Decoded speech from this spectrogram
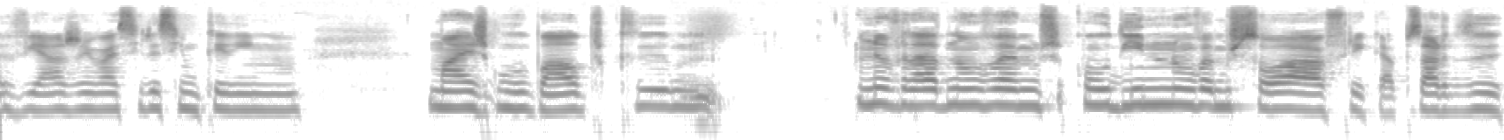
a viagem vai ser assim um bocadinho mais global, porque na verdade não vamos, com o Dino não vamos só à África, apesar de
